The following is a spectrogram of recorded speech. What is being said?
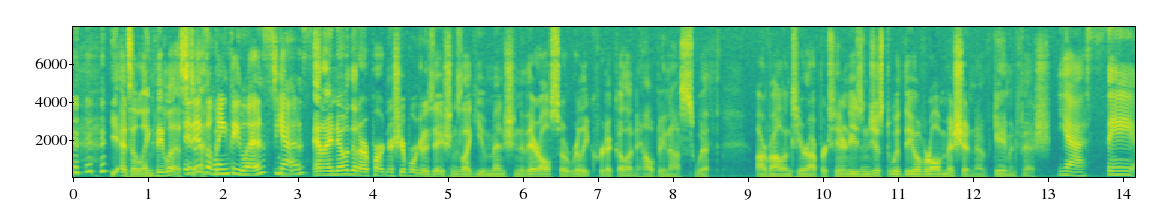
yeah, it's a lengthy list. It is a lengthy list, yes. And I know that our partnership organizations, like you mentioned, they're also really critical in helping us with our volunteer opportunities and just with the overall mission of Game and Fish. Yes, they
